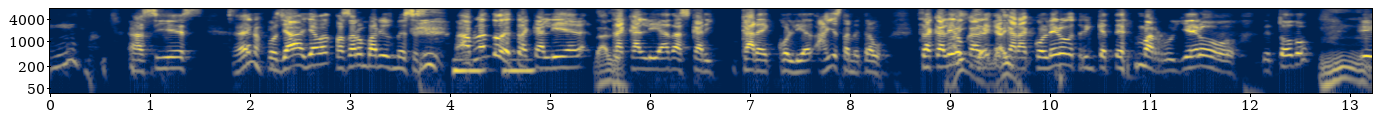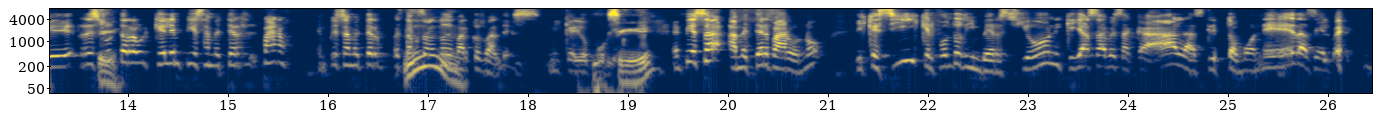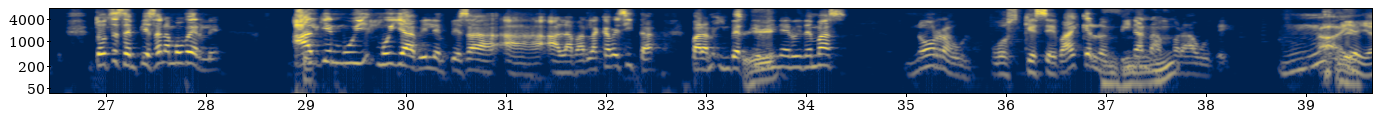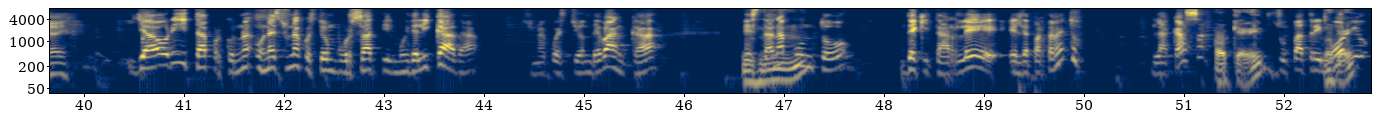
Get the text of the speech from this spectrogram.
Así es. Bueno, pues ya, ya pasaron varios meses. Hablando de tracalea- tracaleadas, cari, caracoleadas, ay, hasta me trabo. Tracalero, Ay, care- ay, ay. caracolero, trinquetero, marrullero, de todo. Mm, Eh, resulta, Raúl, que él empieza a meter el varo. Empieza a meter, estamos Mm. hablando de Marcos Valdés, mi querido público. sí. Empieza a meter varo, ¿no? Y que sí, que el fondo de inversión y que ya sabes acá las criptomonedas y el... Entonces empiezan a moverle. Alguien muy, muy hábil empieza a, a lavar la cabecita para invertir Sí. dinero y demás. No, Raúl, pues que se va y que lo empinan a fraude. Mm. Ay, ay, ay. Y ahorita, porque una, una- es una cuestión bursátil muy delicada, es una cuestión de banca, están a punto de quitarle el departamento, la casa, Ok. su patrimonio,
